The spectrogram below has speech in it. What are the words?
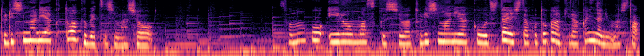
取締役とは区別しましょう。その後イーロン・マスク氏は取締役を辞退したことが明らかになりました。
